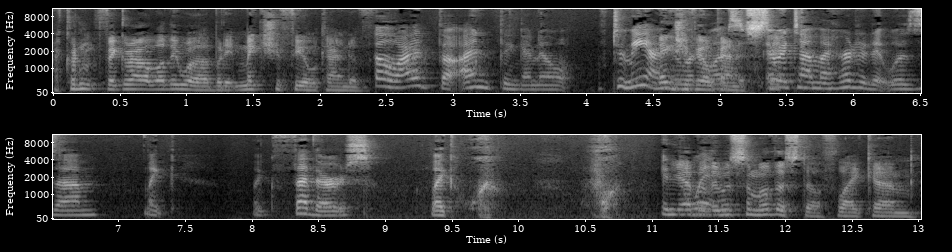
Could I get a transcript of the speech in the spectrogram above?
I couldn't figure out what they were, but it makes you feel kind of Oh, I thought I think I know. To me, I Makes you feel was. kinda sick. Every time I heard it, it was um like like feathers, like in yeah. the But wind, there was some other stuff like um,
